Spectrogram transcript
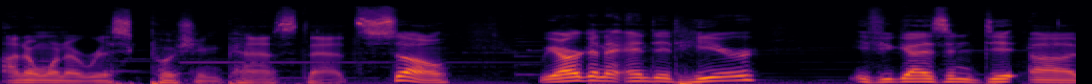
I don't want to risk pushing past that. So we are going to end it here. If you guys in- uh,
